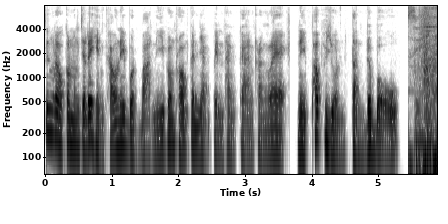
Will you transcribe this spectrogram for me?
ซึ่งเรากำลังจะได้เห็นเขาในบทบาทนี้พร้อม ๆ กันอย่างเป็นทางการครั้งแรกในภาพยนตร์ Thunderbolts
